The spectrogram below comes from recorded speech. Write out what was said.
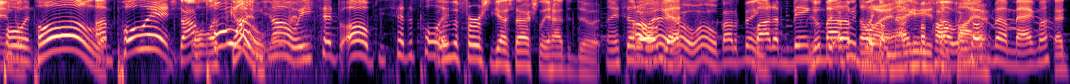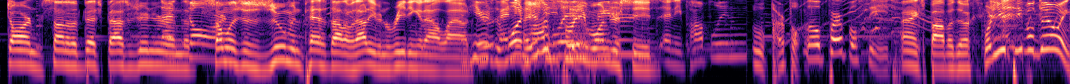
I'm pulling. Pull. I'm pulling. Stop Well, let's go. pulling. No, he said. Oh, he said to pull Only it. the first guest actually had to do it. And he said oh, all hey, guests. Oh, oh, bada bing. Bada bing, He'll- bada he'll boom. put like a Alright, I'll give magma you some Oh, pop. we're talking about magma. That darn son of a bitch, Bowser Jr. That and the, darn- someone's just zooming past Dollar without even reading it out loud. And here's Any one Here's a free Wonder? Seed. Any poplin? Ooh, purple. little purple seed. Thanks, Babadook. What are you people doing?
